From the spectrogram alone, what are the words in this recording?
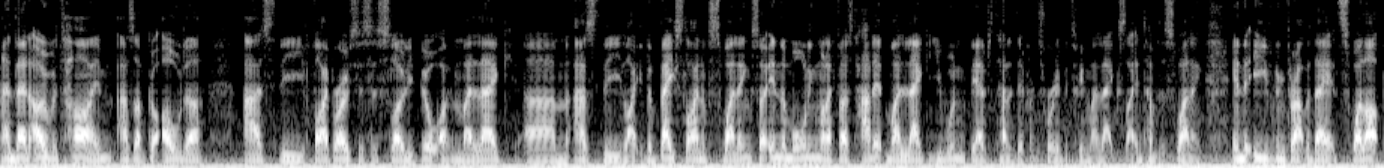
And then over time, as I've got older, as the fibrosis has slowly built up in my leg, um, as the like the baseline of swelling. So in the morning when I first had it, my leg, you wouldn't be able to tell a difference really between my legs, like in terms of swelling. In the evening throughout the day, it'd swell up,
